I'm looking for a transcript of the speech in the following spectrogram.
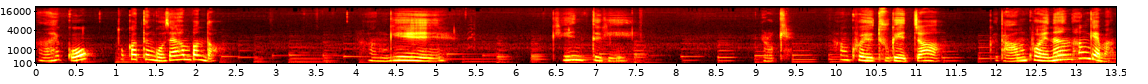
하나 했고 똑같은 곳에 한 번 더. 한길 긴뜨기 이렇게 한 코에 두개 했죠. 그 다음 코에는 한 개만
